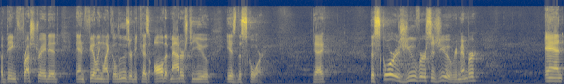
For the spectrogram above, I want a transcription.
of being frustrated and feeling like a loser because all that matters to you is the score. Okay? The score is you versus you, remember? And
